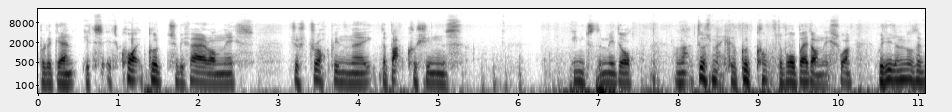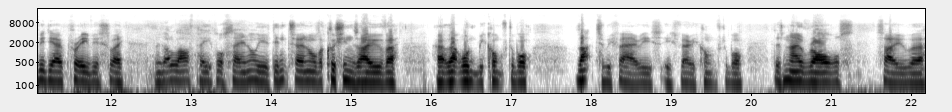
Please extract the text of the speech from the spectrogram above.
but again it's it's quite good to be fair on this just dropping the the back cushions into the middle and that does make a good comfortable bed on this one. We did another video previously we got a lot of people saying oh you didn't turn all the cushions over. Uh, that wouldn't be comfortable that to be fair is is very comfortable. There's no rolls so uh,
